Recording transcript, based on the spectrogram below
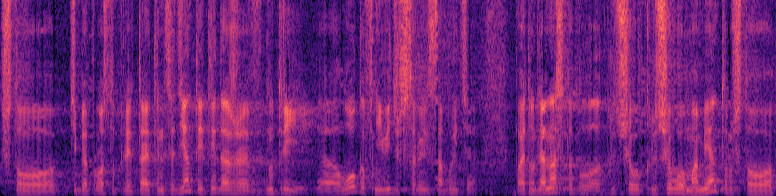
что тебе просто прилетает инцидент, и ты даже внутри э, логов не видишь сырые события. Поэтому для нас это было ключевым, ключевым моментом, что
